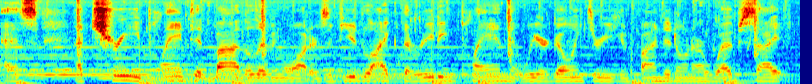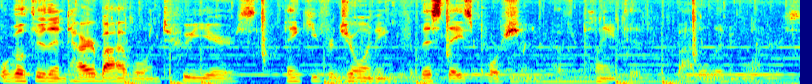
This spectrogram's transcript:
as a tree planted by the living waters. If you'd like the reading plan that we are going through, you can find it on our website. We'll go through the entire Bible in two years. Thank you for joining for this day's portion of Planted by the Living Waters.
